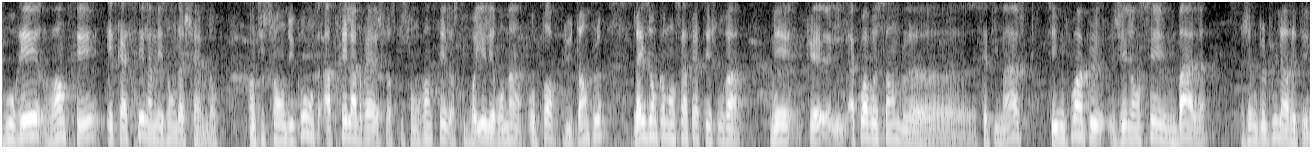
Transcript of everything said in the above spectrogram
pourraient rentrer et casser la maison d'Hachem. Quand ils se sont rendus compte, après la brèche, lorsqu'ils sont rentrés, lorsqu'ils voyaient les Romains aux portes du temple, là ils ont commencé à faire teshuva. Mais à quoi ressemble euh, cette image? C'est une fois que j'ai lancé une balle, je ne peux plus l'arrêter.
